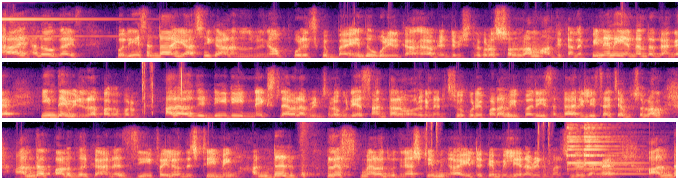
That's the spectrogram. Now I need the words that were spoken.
Hi, hello guys. இப்போ ரீசெண்டாக யாஷிகா ஆனந்த் வந்து பார்த்தீங்கன்னா போலீஸ்க்கு பயந்து ஓடி இருக்காங்க அப்படின்ற விஷயத்த கூட சொல்லலாம். அதுக்கான பின்னணி என்னன்றதாங்க இந்த வீடியோவில் பார்க்க போகிறோம் அதாவது டிடி நெக்ஸ்ட் லெவல் அப்படின்னு சொல்லக்கூடிய சந்தானம் அவர்கள் நடிச்சிருக்கக்கூடிய படம் இப்போ ரீசெண்டாக ரிலீஸ் ஆச்சு அப்படின்னு சொல்லலாம். அந்த படத்திற்கான ஜி ஃபைவ்ல வந்து ஸ்ட்ரீமிங் ஹண்ட்ரட் ப்ளஸ் மேலே வந்து பார்த்தீங்கன்னா ஸ்ட்ரீமிங் ஆகிட்டு இருக்கு மில்லியன் அப்படின்ற மாதிரி சொல்லியிருக்காங்க. அந்த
